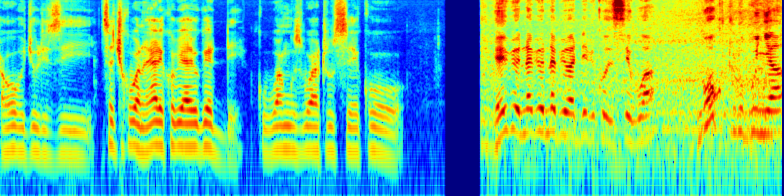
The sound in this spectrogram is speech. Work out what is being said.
aw'obujulizi. Sekikubo naye aliko byayogedde ku buwanguzi bwatuuseeko. Ebyo byonna byonna bibadde bikozesebwa ng'okutulugunya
